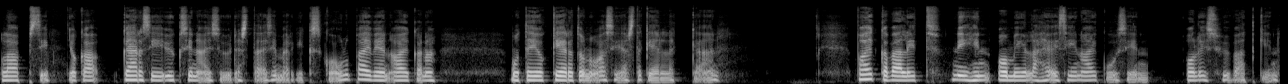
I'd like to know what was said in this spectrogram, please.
lapsi, joka kärsii yksinäisyydestä esimerkiksi koulupäivien aikana, mutta ei ole kertonut asiasta kellekään – vaikka välit niihin omiin läheisiin aikuisiin olisi hyvätkin.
